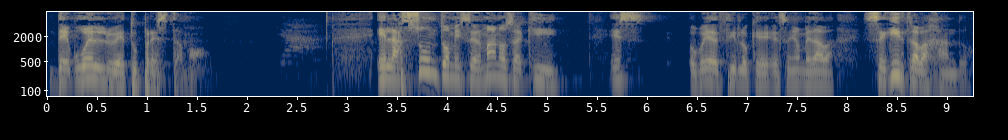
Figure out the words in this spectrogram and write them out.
devuelve tu préstamo. El asunto, mis hermanos, aquí es, os voy a decir lo que el Señor me daba, seguir trabajando,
